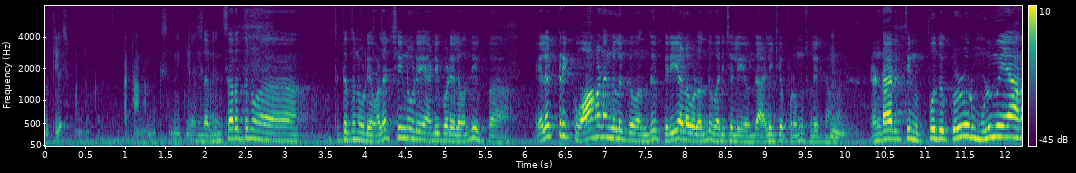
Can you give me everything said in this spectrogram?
யூட்டிலைஸ் பண்ணிருக்கோம். அட்டானாமிக்ஸ் நியூக்ளியஸ் இந்த மின்சாரத்தின் திட்டத்தினுடைய வளர்ச்சியினுடைய அடிப்படையில் வந்து இப்போ எலக்ட்ரிக் வாகனங்களுக்கு வந்து பெரிய அளவில் வந்து வரிச்சலுகை வந்து அளிக்கப்படும்னு சொல்லியிருக்காங்க. ரெண்டாயிரத்தி முப்பதுக்குள் ஒரு முழுமையாக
